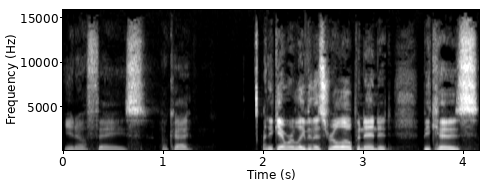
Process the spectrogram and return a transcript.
you know, phase. Okay. And again, we're leaving this real open ended because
